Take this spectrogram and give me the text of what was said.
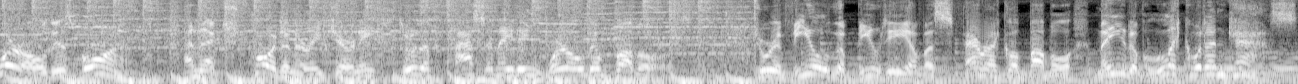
world is born. An extraordinary journey through the fascinating world of bubbles. To reveal the beauty of a spherical bubble made of liquid and gas,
